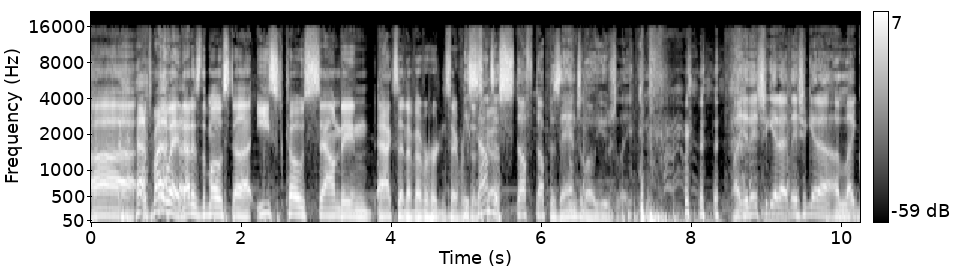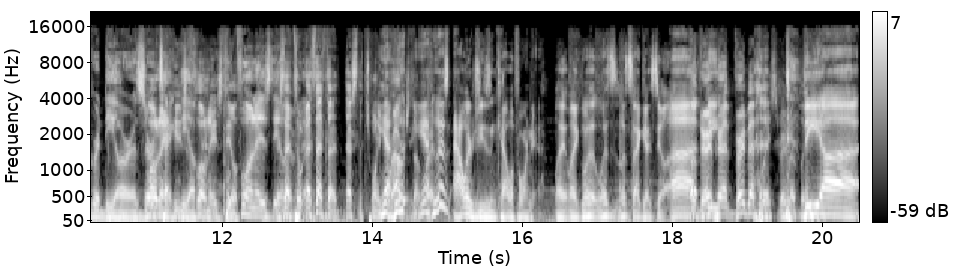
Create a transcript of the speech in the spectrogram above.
Uh, which, by the way, that is the most uh, East Coast sounding accent I've ever heard in San Francisco. He Francisco. sounds as stuffed up as Angelo usually. like they should get a they should get a Allegra deal or a Flonase, Zyrtec he's deal. Flonase deal. Flonase deal. That's, over that's, that's, the, that's the 24 yeah, who, hour stuff, yeah. right? Who has allergies in California? Like, like what, what's what's that guy's deal? Uh, Oh, very, the- bad, very bad place. Very bad place. The uh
